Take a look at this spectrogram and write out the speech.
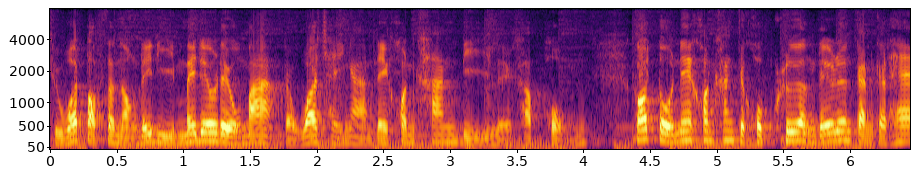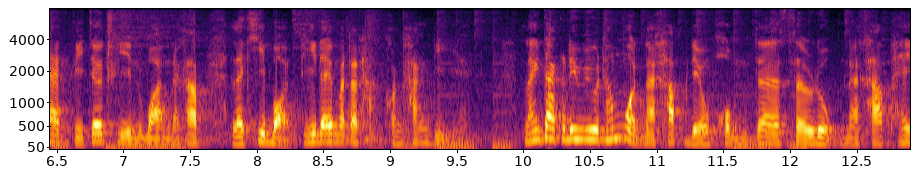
ถือว่าตอบสนองได้ดีไม่ได้เร็วมาก แต่ว่าใช้งานได้ค่อนข้างดีเลยครับผม ก็ตัวเนี้ค่อนข้างจะครบเครื่องได้เรื่องการกระแทกฟีเจอร์ทรีนวันนะครับ และคีย์บอร์ดที่ได้มาตรฐานค่อนข้างดี หลังจากรีวิวทั้งหมดนะครับเดี๋ยวผมจะสรุปนะครับให้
